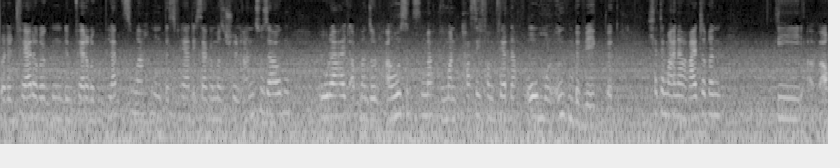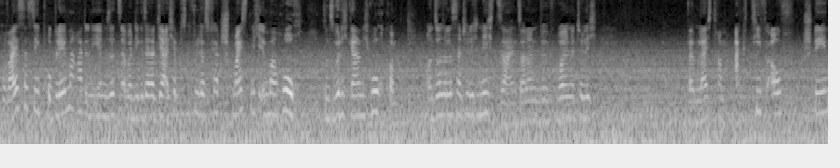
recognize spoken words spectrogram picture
oder den Pferderücken, dem Pferderücken Platz zu machen und das Pferd, ich sage immer so schön anzusaugen. Oder halt, ob man so ein Aussitzen macht, wo man passiv vom Pferd nach oben und unten bewegt wird. Ich hatte mal eine Reiterin, die auch weiß, dass sie Probleme hat in ihrem Sitz, aber die gesagt hat, ja, ich habe das Gefühl, das Pferd schmeißt mich immer hoch, sonst würde ich gar nicht hochkommen. Und so soll es natürlich nicht sein, sondern wir wollen natürlich beim Leichtram aktiv aufstehen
